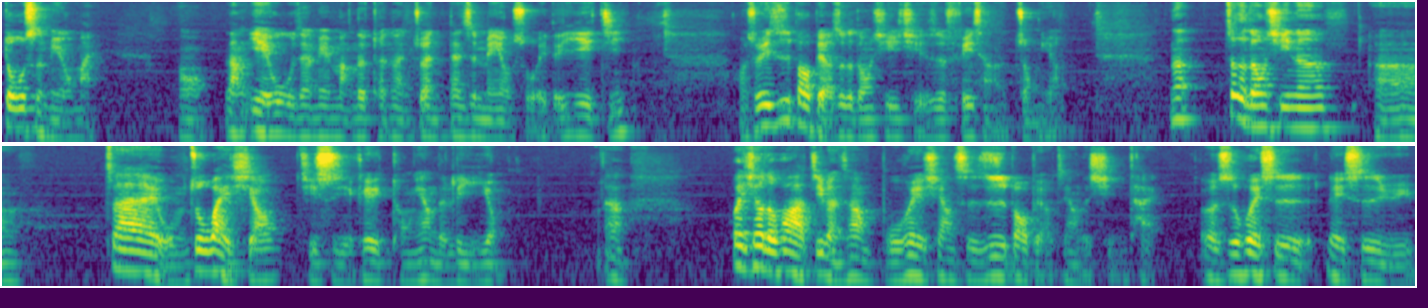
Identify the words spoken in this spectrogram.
都是没有买，哦，让业务在那边忙得团团转，但是没有所谓的业绩。哦，所以日报表这个东西其实是非常的重要。那这个东西呢，呃，在我们做外销，其实也可以同样的利用。那外销的话，基本上不会像是日报表这样的形态，而是会是类似于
